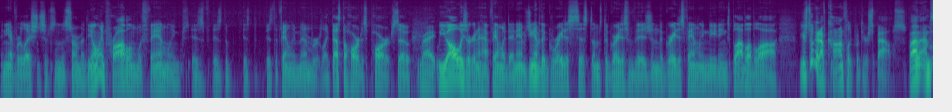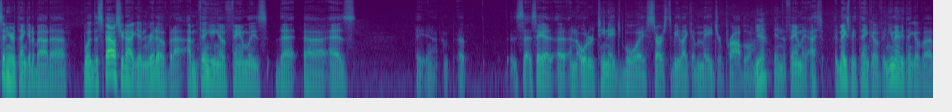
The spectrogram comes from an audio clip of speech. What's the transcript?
and you have relationships and discernment. The only problem with family is is the is, is the family member. Like that's the hardest part. So Right. you always are going to have family dynamics. You have the greatest systems, the greatest vision, the greatest family meetings, blah blah blah. You're still going to have conflict with your spouse. Well, I'm, I'm sitting here thinking about uh, well, the spouse you're not getting rid of, but I, I'm thinking of families that uh, as you know, uh, say a, a, an older teenage boy starts to be like a major problem Yeah. in the family. I s it makes me think of, and you made me think of, uh,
